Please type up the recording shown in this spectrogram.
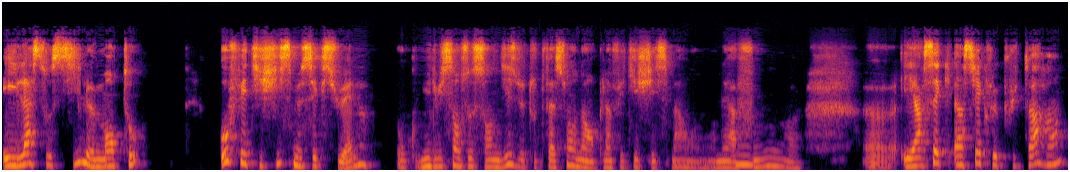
et il associe le manteau au fétichisme sexuel. Donc 1870, de toute façon, on est en plein fétichisme, hein, on est à mm. fond. Euh, euh, et un siècle, plus tard, hein,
